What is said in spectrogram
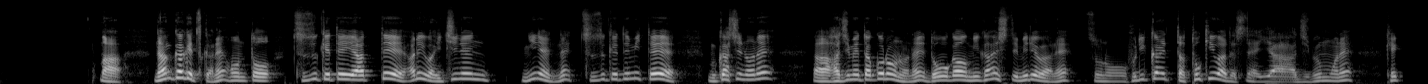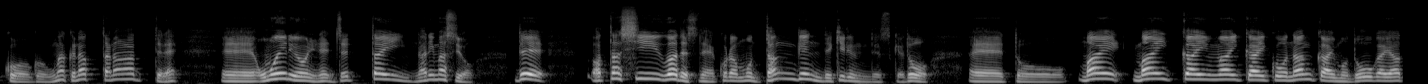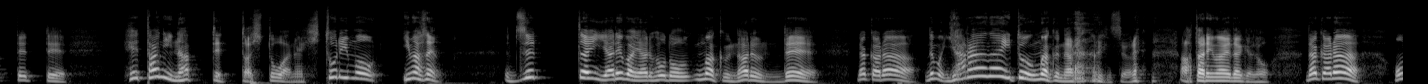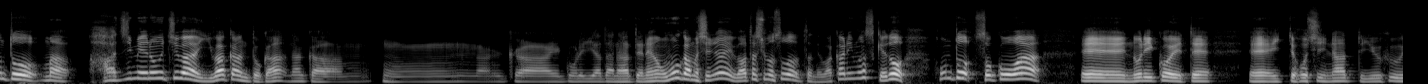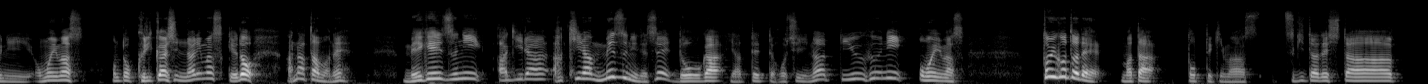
まあ何ヶ月かね本当続けてやってあるいは1年2年ね続けてみて昔のね始めた頃のね動画を見返してみればねその振り返った時はですねいや自分もね結構うまくなったなってね、え、思えるようにね絶対なりますよ。で私はですねこれはもう断言できるんですけどえっ、と毎毎回毎回こう何回も動画やってって下手になってった人はね一人もいません。絶対やればやるほどうまくなるんでだからでもやらないとうまくならないんですよね 当たり前だけどだから本当まあ初めのうちは違和感とかなんかうんなんかこれ嫌だなってね思うかもしれない私もそうだったんで分かりますけど本当そこは、えー、乗り越えてい、えー、ってほしいなっていうふうに思います。本当繰り返しになりますけどあなたもねめげずに諦めずにですね動画やってってほしいなっていうふうに思います。ということでまた撮ってきます。杉田でした。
